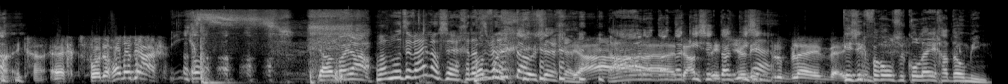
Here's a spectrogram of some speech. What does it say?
maar ik ga echt voor de 100 jaar. Ja, maar ja. Wat moeten wij nou zeggen? Dat Wat moet ik nou zeggen? Ja, dan, dan, dan dat kies ik, dan kies, probleem, kies ik voor onze collega Domien.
